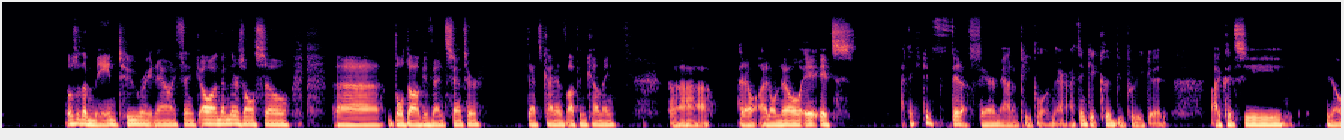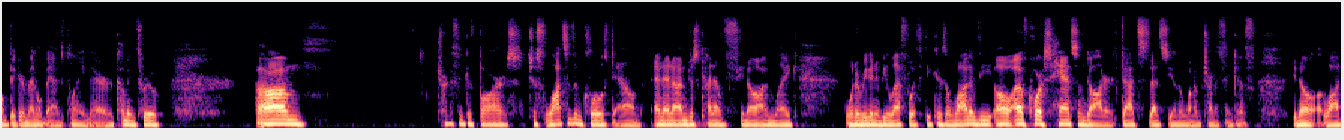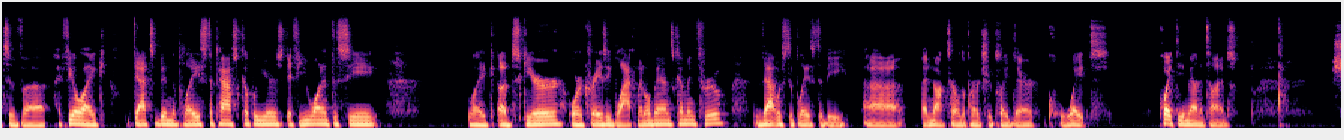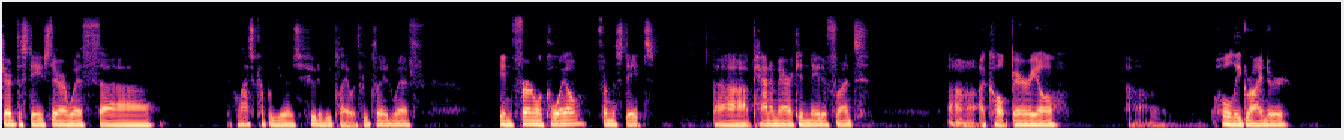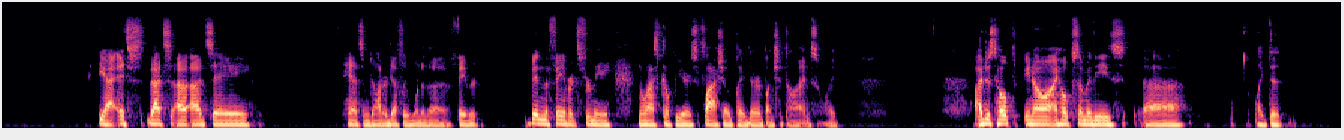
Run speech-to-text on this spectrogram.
Those are the main two right now, I think. Oh, and then there's also uh, Bulldog Event Center. That's kind of up and coming. Uh, I don't, I don't know. It, it's, I think it can fit a fair amount of people in there. I think it could be pretty good. I could see, you know, bigger metal bands playing there, coming through. Um, trying to think of bars. Just lots of them closed down, and then I'm just kind of, you know, I'm like, what are we going to be left with? Because a lot of the, oh, of course, handsome daughter. That's that's the other one I'm trying to think of. You know, lots of. Uh, I feel like that's been the place the past couple years. If you wanted to see like obscure or crazy black metal bands coming through, that was the place to be. Uh, Nocturnal Departure played there quite quite the amount of times. Shared the stage there with uh, the last couple years. Who did we play with? We played with Infernal Coil from the states, uh, Pan American Native Front, uh, Occult Burial, uh, Holy Grinder. Yeah, it's that's I, I'd say Handsome Daughter definitely one of the favorite been the favorites for me in the last couple years. Flash out played there a bunch of times. Like, I just hope you know. I hope some of these, uh, like the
